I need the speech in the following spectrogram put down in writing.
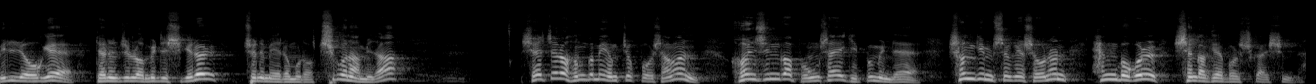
밀려오게 되는 줄로 믿으시기를 주님의 이름으로 축원합니다. 셋째로 헌금의 영적 보상은 헌신과 봉사의 기쁨인데 성김 속에서 오는 행복을 생각해 볼 수가 있습니다.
